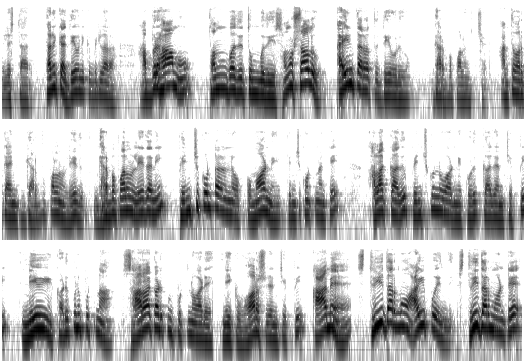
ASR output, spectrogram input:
పిలుస్తారు. కనుక దేవునికి బిడ్డలారా అబ్రహాము తొంభై తొమ్మిది సంవత్సరాలు అయిన తర్వాత దేవుడు గర్భఫలం ఇచ్చాడు. అంతవరకు ఆయనకి గర్భఫలం లేదు. గర్భఫలం లేదని పెంచుకుంటానని ఒక కుమారుని పెంచుకుంటానంటే అలా కాదు పెంచుకున్నవాడు నీ కొడుకు కాదు అని చెప్పి నీ కడుపుని పుట్టిన సారా కడుపును పుట్టినవాడే నీకు వారసుడు అని చెప్పి ఆమె స్త్రీ ధర్మం ఆగిపోయింది. స్త్రీ ధర్మం అంటే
